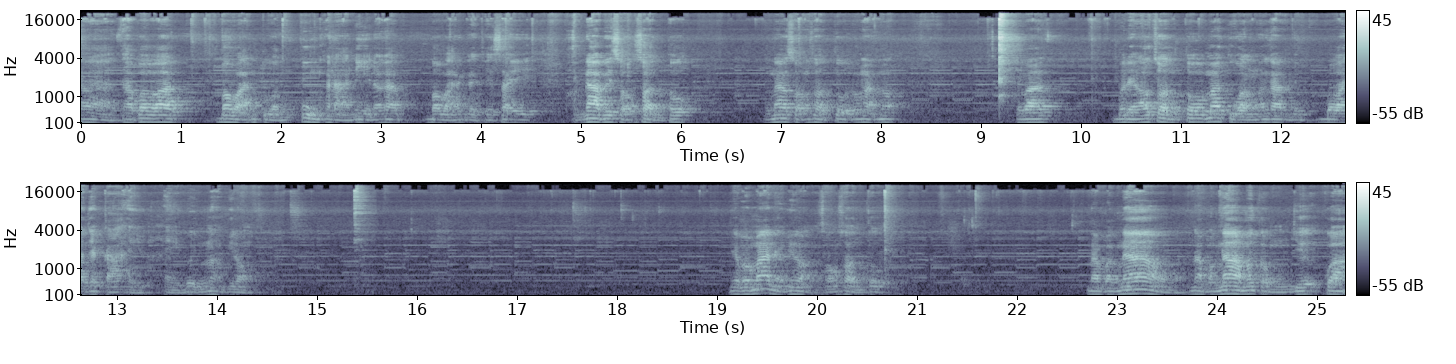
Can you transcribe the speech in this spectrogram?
ถ้าถ้าเพราะว่าเบาหวานตวงปรุงขนาดนี้นะครับเบาหวานก็จะใส่ถึงหน้าไปสองส่อนโต๊ะถึงหน้าสองส่อนโต๊ะต้องทำเนาะแต่ว่าบ่ได้เอาส่อนโต๊ะมาตวงนะครับเดี๋ยวเบาหวานจะกาให้ให้เบิ่งนะพี่น้องเนี่ยประมาณเนี่ยพี่น้องสองส่อนโต๊ะ น้ำบางนาน้ำบางนามันต้องเยอะกว่า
